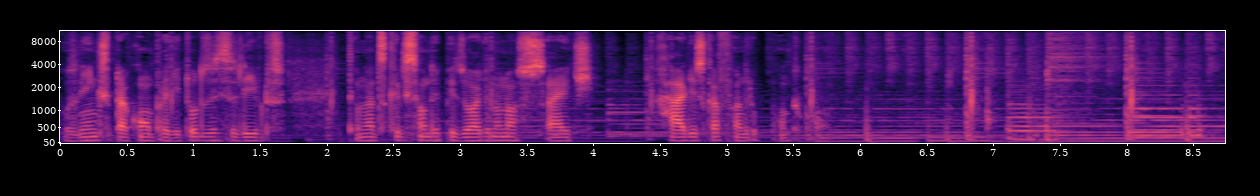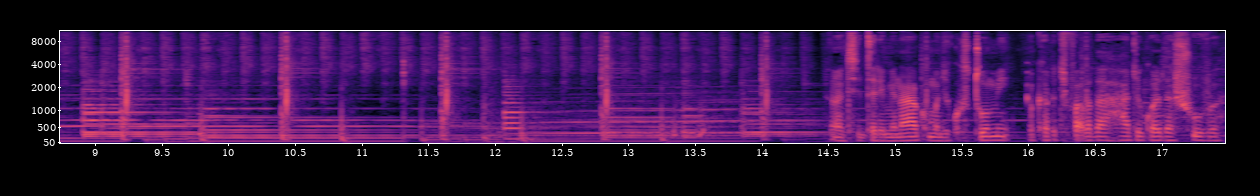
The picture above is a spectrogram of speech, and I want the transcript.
Os links para compra de todos esses livros estão na descrição do episódio no nosso site radioscafandro.com. Antes de terminar, como de costume, eu quero te falar da Rádio Guarda-Chuva,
